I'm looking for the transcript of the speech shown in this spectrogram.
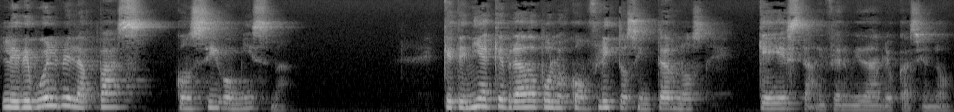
Le devuelve la paz consigo misma, que tenía quebrado por los conflictos internos que esta enfermedad le ocasionó.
